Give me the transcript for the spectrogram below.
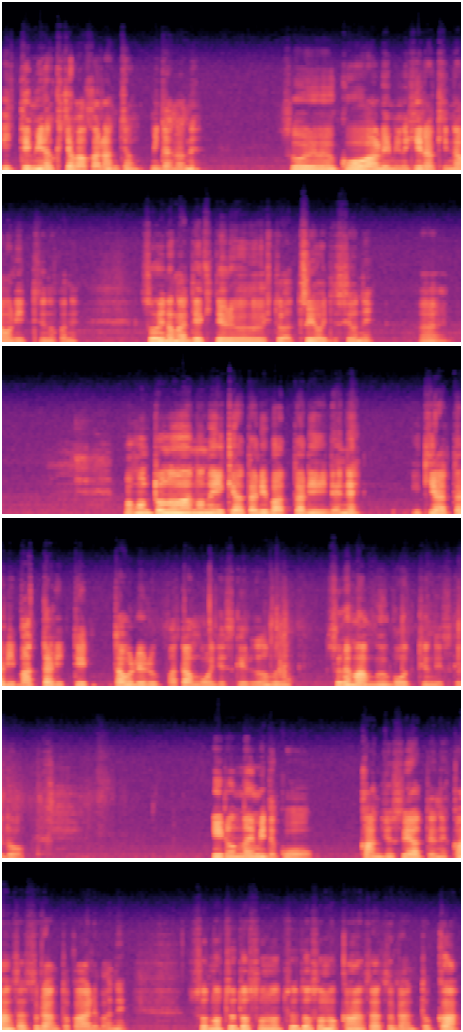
言ってみなくちゃわからんじゃんみたいなね。そういうこうある意味の開き直りっていうのかね。そういうのができてる人は強いですよね。はい。まあ、本当のあのね行き当たりばったりでね行き当たりばったりって倒れるパターンも多いですけれどもねそれはまあ無謀っていうんですけどいろんな意味でこう感受性あってね観察眼とかあればねその都度その都度その観察眼とか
